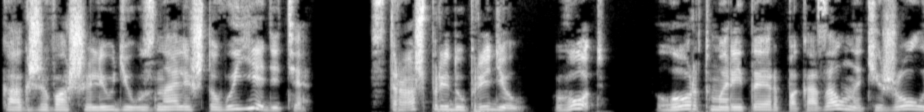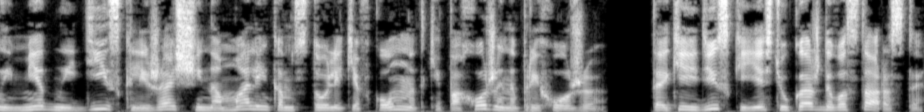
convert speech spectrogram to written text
«Как же ваши люди узнали, что вы едете?» Страж предупредил. Вот. Лорд Маритер показал на тяжелый медный диск, лежащий на маленьком столике в комнатке, похожей на прихожую. Такие диски есть у каждого старосты.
